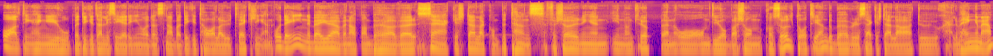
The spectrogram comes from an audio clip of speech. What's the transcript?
och allting hänger ju ihop med digitaliseringen och den snabba digitala utvecklingen. Och det innebär ju även att man behöver säkerställa kompetensförsörjningen inom gruppen och om du jobbar som konsult återigen, då behöver du säkerställa att du själv hänger med.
